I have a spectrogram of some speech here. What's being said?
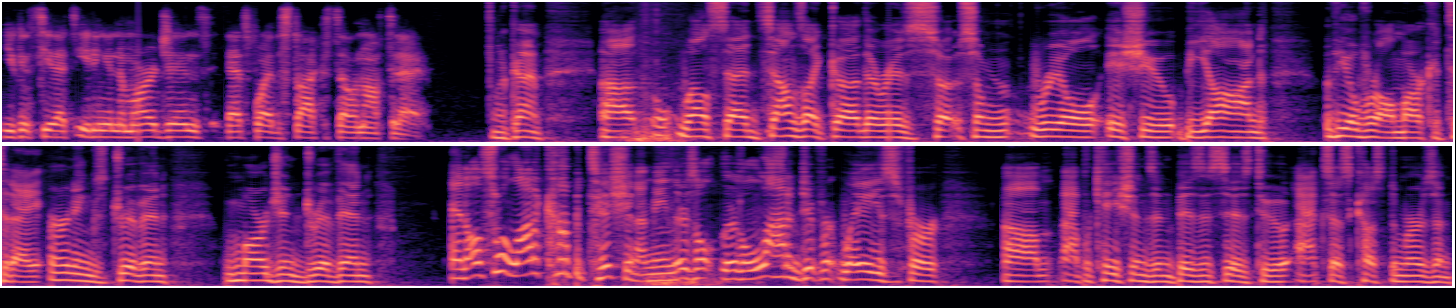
You can see that's eating into margins. That's why the stock is selling off today. Okay. Uh, well said. Sounds like uh, there is uh, some real issue beyond the overall market today. Earnings driven margin driven, and also a lot of competition. I mean, there's a there's a lot of different ways for um, applications and businesses to access customers, and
